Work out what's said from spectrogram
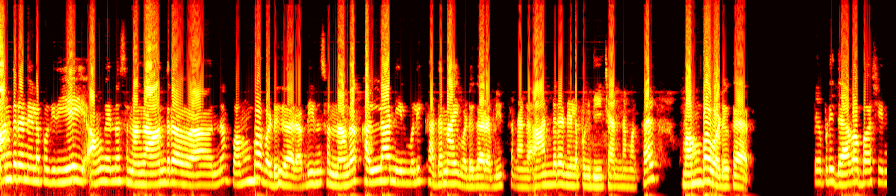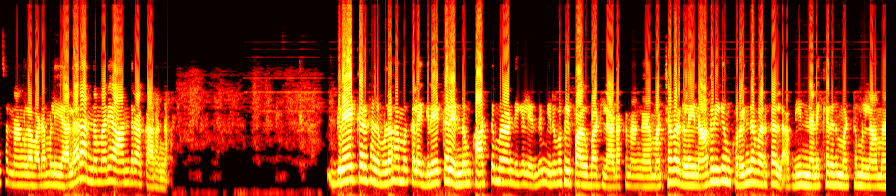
ஆந்திர நிலப்பகுதியே அவங்க என்ன சொன்னாங்க? ஆந்திரா வம்ப வடுகர் அப்படின்னு சொன்னாங்க. கல்லா நீள்மொழி கதனாய் வடுகர் அப்படின்னு சொன்னாங்க. ஆந்திர நிலப்பகுதியை சார்ந்த மக்கள் வம்ப வடுகர். எப்படி தேவபாஷின்னு சொன்னாங்களா வடமொழியாளர்? அந்த மாதிரி ஆந்திராக்காரங்க. கிரேக்கர்கள் உலக மக்களை கிரேக்கர் என்றும் காட்டு மிராண்டிகள் என்றும் இருவகை பாகுபாட்டில் அடக்குனாங்க. மற்றவர்களை நாகரிகம் குறைந்தவர்கள் அப்படின்னு நினைக்கிறது மட்டும் இல்லாம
